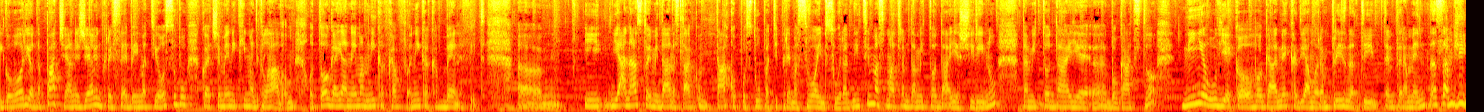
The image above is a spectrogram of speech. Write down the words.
i govorio da pače, ja ne želim kraj sebe imati osobu koja će meni kimat glavom. Od toga ja nemam nikakav, nikakav benefit. Um, i ja nastojim i danas tako, tako postupati prema svojim suradnicima. Smatram da mi to daje širinu, da mi to daje e, bogatstvo. Nije uvijek ovoga, nekad ja moram priznati temperamentna sam i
